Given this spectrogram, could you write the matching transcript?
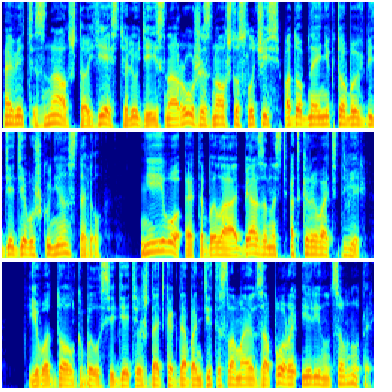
А ведь знал, что есть люди и снаружи, знал, что случись подобное, никто бы в беде девушку не оставил. Не его это была обязанность открывать дверь. Его долг был сидеть и ждать, когда бандиты сломают запоры и ринутся внутрь.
